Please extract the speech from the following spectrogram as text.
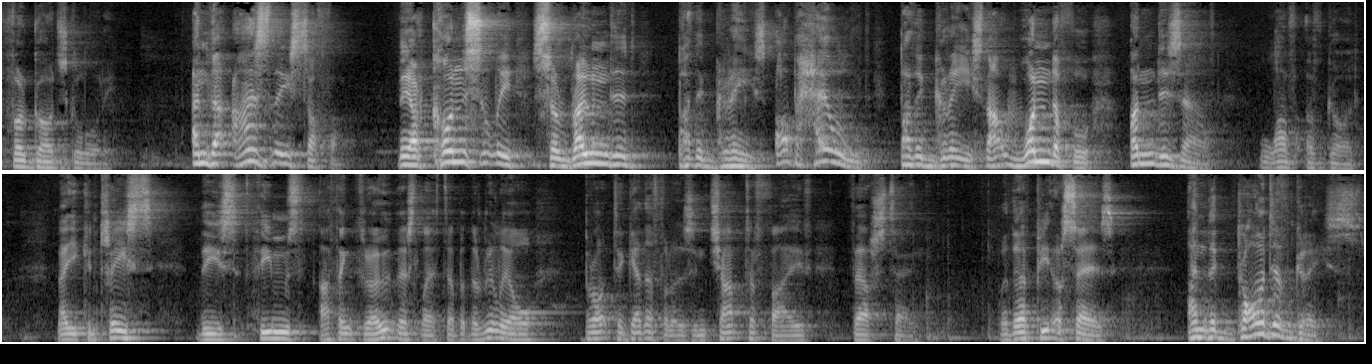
for God's glory. And that as they suffer, they are constantly surrounded by the grace, upheld by the grace, that wonderful, undeserved love of God. Now, you can trace these themes, I think, throughout this letter, but they're really all brought together for us in chapter 5, verse 10, where there Peter says, And the God of grace,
